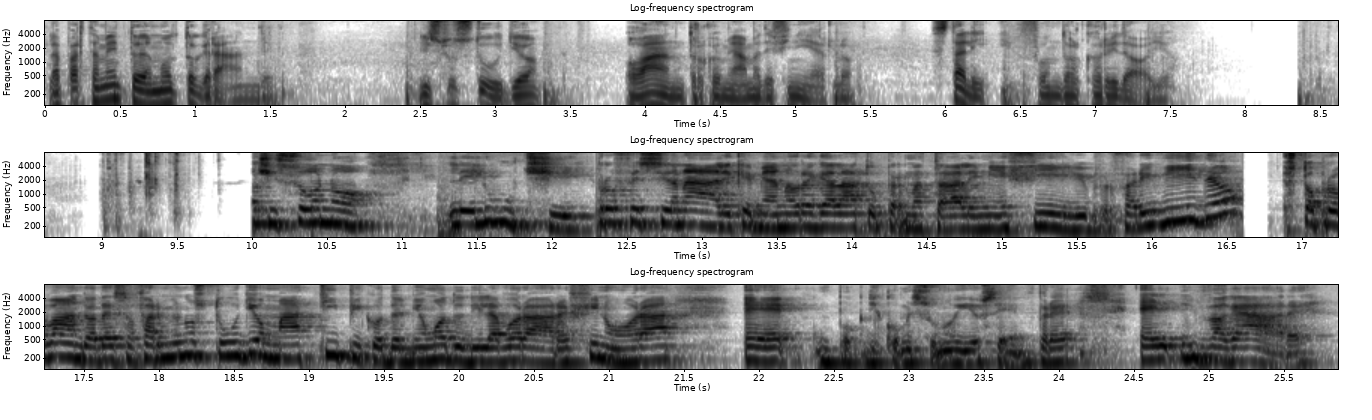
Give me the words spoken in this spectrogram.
l'appartamento è molto grande. Il suo studio, o antro come ama definirlo, sta lì in fondo al corridoio. Ci sono le luci professionali che mi hanno regalato per Natale i miei figli per fare i video sto provando adesso a farmi uno studio, ma tipico del mio modo di lavorare finora è un po' di come sono io sempre, è il vagare.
